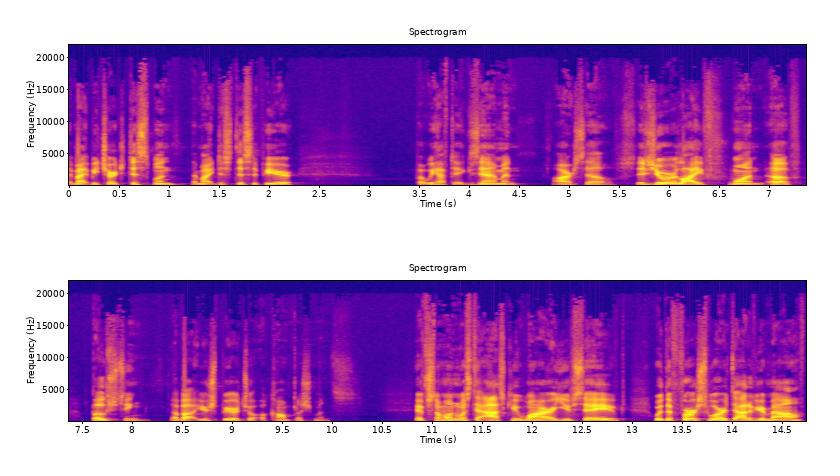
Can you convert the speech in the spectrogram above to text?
They might be church discipline, they might just disappear, but we have to examine ourselves. Is your life one of boasting about your spiritual accomplishments? If someone was to ask you, Why are you saved? would the first words out of your mouth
